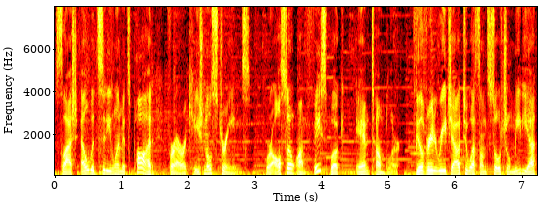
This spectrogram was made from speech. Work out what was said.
slash Elwood City Limits Pod for our occasional streams. We're also on Facebook and Tumblr. Feel free to reach out to us on social media,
